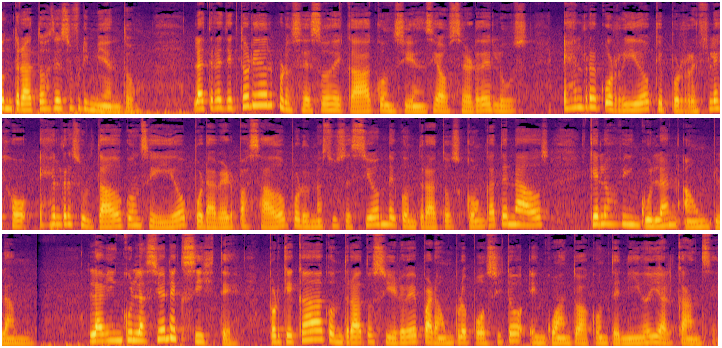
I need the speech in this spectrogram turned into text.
Contratos de sufrimiento. La trayectoria del proceso de cada conciencia o ser de luz es el recorrido que por reflejo es el resultado conseguido por haber pasado por una sucesión de contratos concatenados que los vinculan a un plan. La vinculación existe porque cada contrato sirve para un propósito en cuanto a contenido y alcance.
